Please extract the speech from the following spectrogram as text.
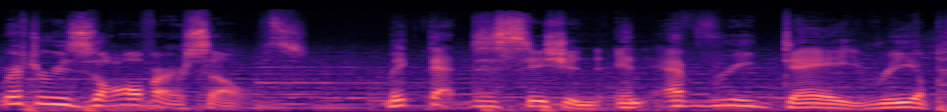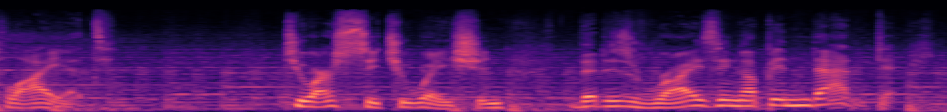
We have to resolve ourselves, make that decision, and every day reapply it to our situation that is rising up in that day.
